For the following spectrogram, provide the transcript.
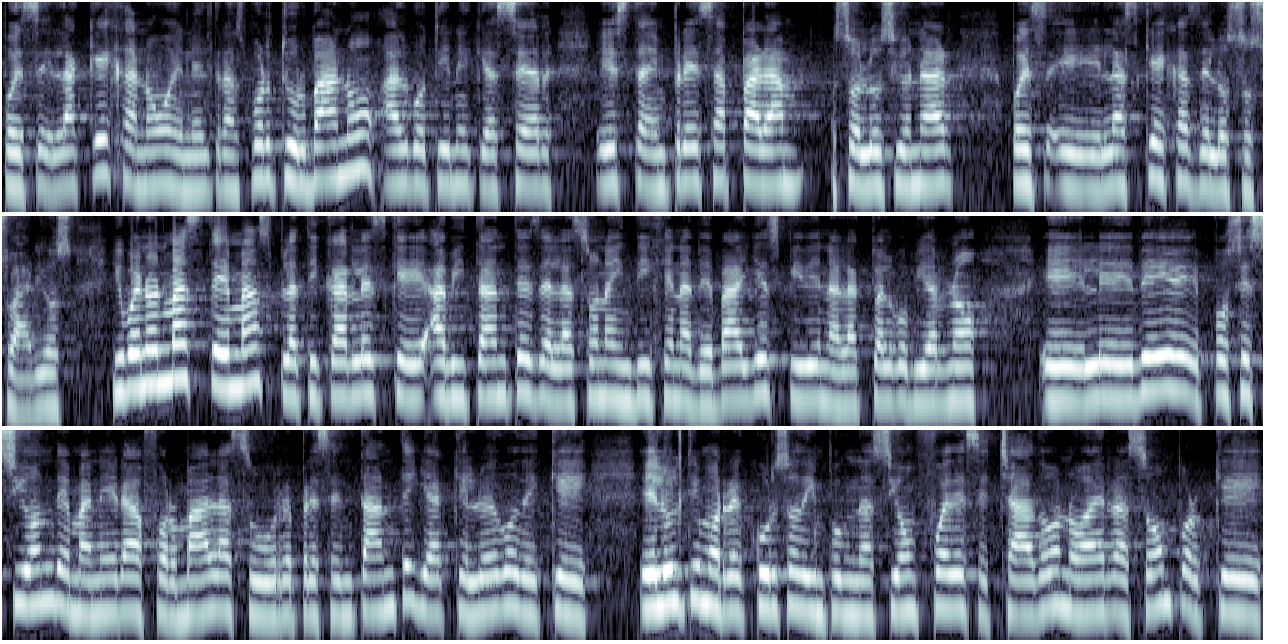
pues eh, la queja no en el transporte urbano algo tiene que hacer esta empresa para solucionar pues eh, las quejas de los usuarios. Y bueno, en más temas, platicarles que habitantes de la zona indígena de Valles piden al actual gobierno eh, le dé posesión de manera formal a su representante, ya que luego de que el último recurso de impugnación fue desechado, no hay razón porque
